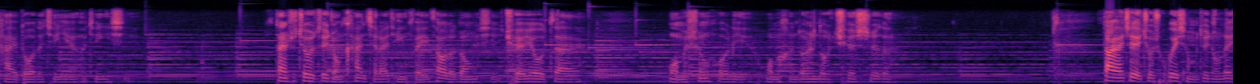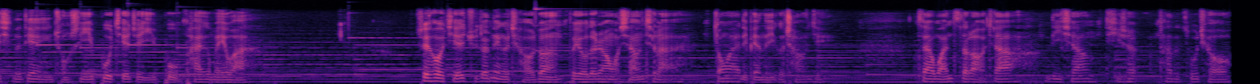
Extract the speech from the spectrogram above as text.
太多的惊艳和惊喜。但是就是这种看起来挺肥皂的东西，却又在我们生活里，我们很多人都是缺失的。大概这也就是为什么这种类型的电影总是一部接着一部拍个没完。最后结局的那个桥段，不由得让我想起来《东爱》里边的一个场景，在丸子的老家，丽香提着他的足球。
